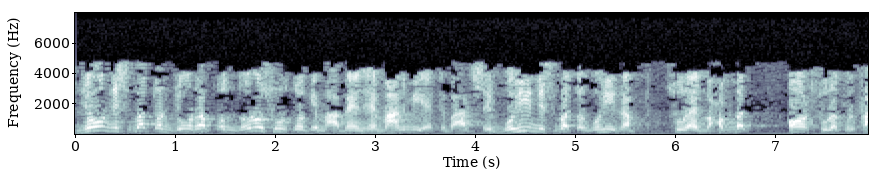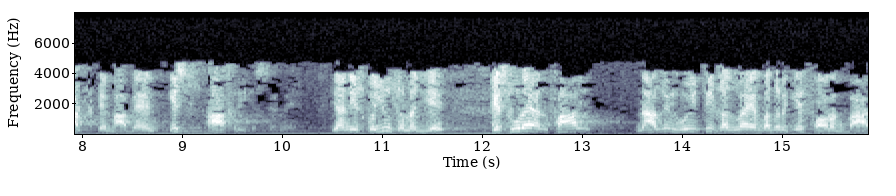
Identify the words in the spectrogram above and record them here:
جو نسبت اور جو ربط ان دونوں صورتوں کے مابین ہے مانوی اعتبار سے وہی نسبت اور وہی ربط سورہ محمد اور سورت الفتح کے مابین اس آخری حصے میں۔ یعنی اس کو یوں سمجھیے کہ سورہ انفال نازل ہوئی تھی غزوہ بدر کے فوراً بعد۔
